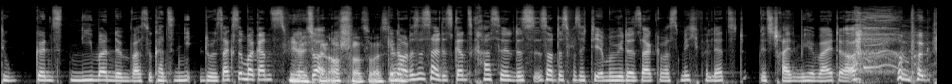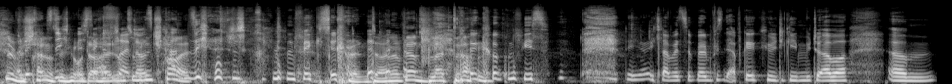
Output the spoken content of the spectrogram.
du gönnst niemandem was. Du kannst nie, du sagst immer ganz viel. Ja, ich so, bin auch schwarz-weiß. genau, ja. das ist halt das ganz krasse. Das ist auch das, was ich dir immer wieder sage, was mich verletzt. Jetzt streiten wir hier weiter. Aber- wir und streiten uns nicht, wir unterhalten uns über den es Streit. entwickeln. Könnte einer werden, bleib Mal dran. gucken, wie es. Nee, ich glaube, jetzt sind wir ein bisschen abgekühlt, die Gemüter, aber ähm,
